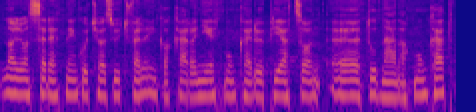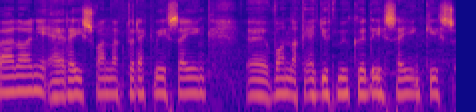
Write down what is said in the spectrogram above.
nagyon szeretnénk, hogyha az ügyfeleink akár a nyílt munkaerőpiacon tudnának munkát vállalni, erre is vannak törekvéseink, vannak együttműködéseink is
